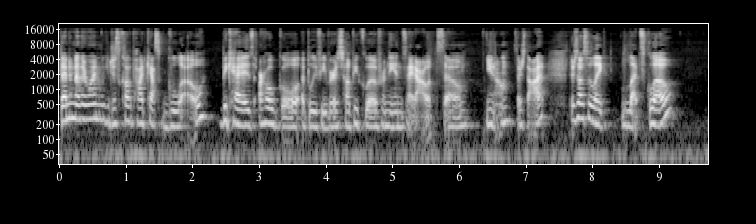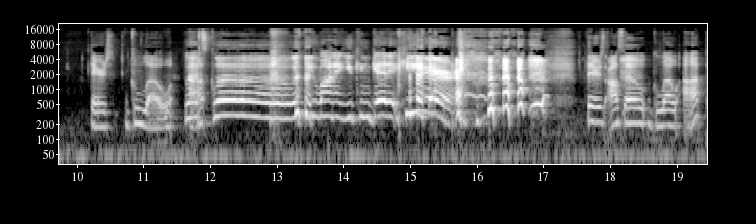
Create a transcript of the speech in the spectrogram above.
Then another one we could just call the podcast Glow because our whole goal at Blue Fever is to help you glow from the inside out. So you know, there's that. There's also like Let's Glow. There's Glow. let's Up. glow. if you want it, you can get it here. There's also Glow Up.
